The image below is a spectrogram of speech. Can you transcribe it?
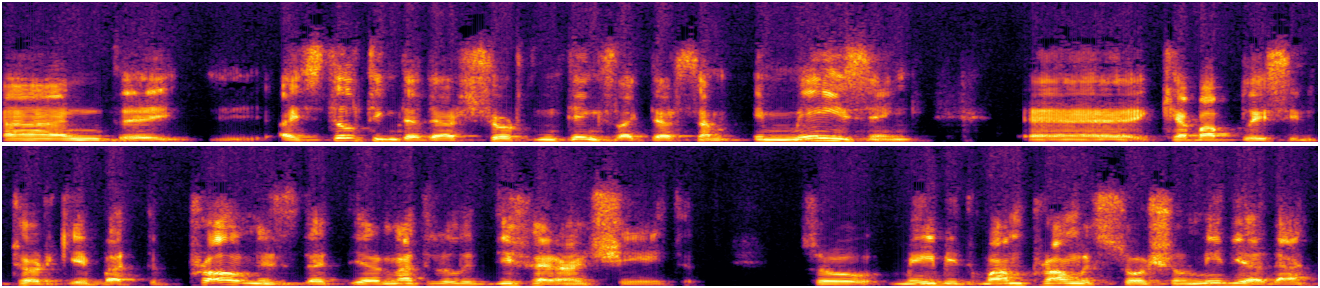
and uh, I still think that there are certain things like there's some amazing uh, kebab place in Turkey, but the problem is that they are not really differentiated. So maybe the one problem with social media that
